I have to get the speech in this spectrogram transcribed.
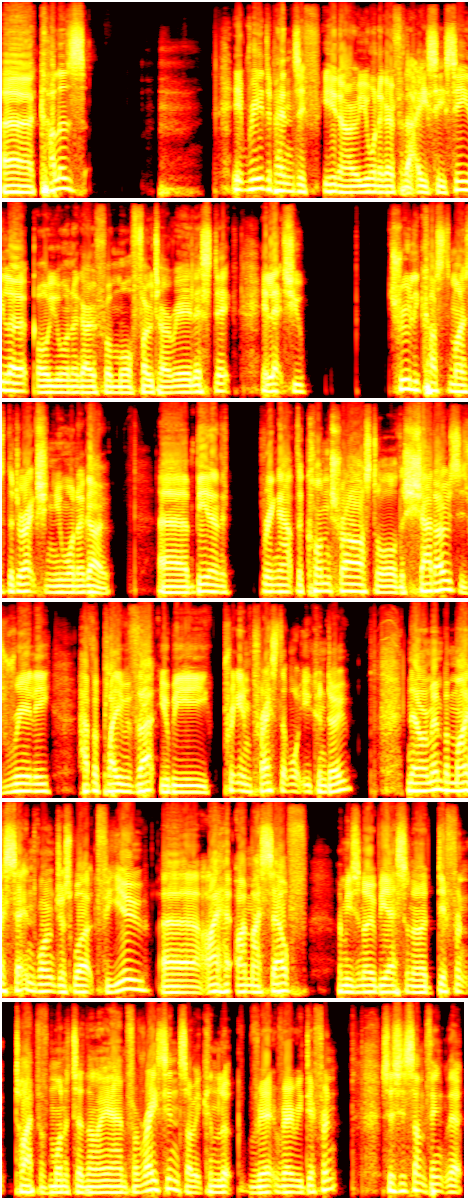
Uh, colors, it really depends if you know you want to go for that ACC look or you want to go for more photorealistic. It lets you truly customize the direction you want to go. Uh, being able to bring out the contrast or the shadows is really have a play with that. You'll be pretty impressed at what you can do. Now, remember, my settings won't just work for you. Uh, I, I myself I'm using OBS on a different type of monitor than I am for racing, so it can look very, very different. So this is something that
